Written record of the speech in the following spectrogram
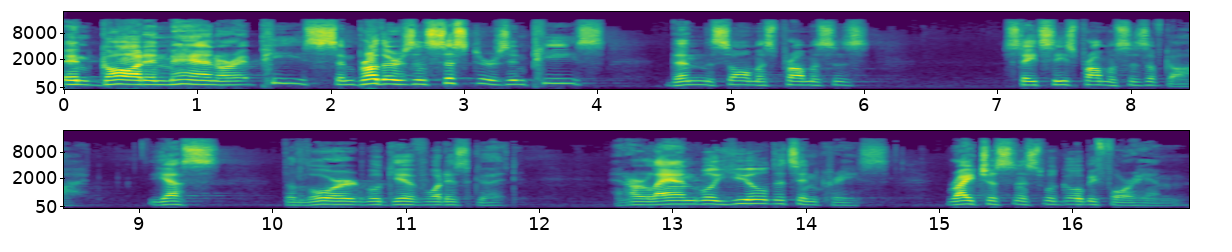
and God and man are at peace, and brothers and sisters in peace, then the psalmist promises, states these promises of God. Yes, the Lord will give what is good, and our land will yield its increase. Righteousness will go before him,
